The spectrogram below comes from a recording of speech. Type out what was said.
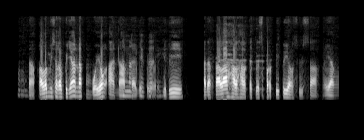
Hmm. Nah, kalau misalkan punya anak, memboyong anak, Anak kayak gitu. juga, iya. Jadi kadangkala hal-hal kecil seperti itu yang susah, yang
